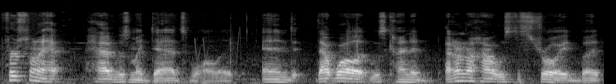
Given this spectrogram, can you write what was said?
first one I ha- had was my dad's wallet, and that wallet was kind of I don't know how it was destroyed, but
